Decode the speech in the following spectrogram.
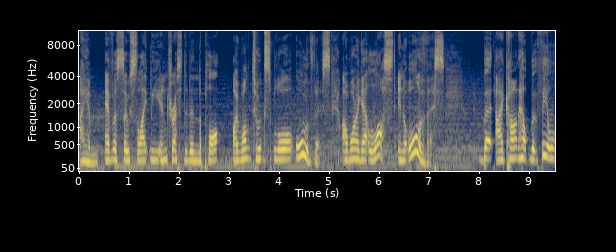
I am ever so slightly interested in the plot. I want to explore all of this. I want to get lost in all of this. But I can't help but feel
